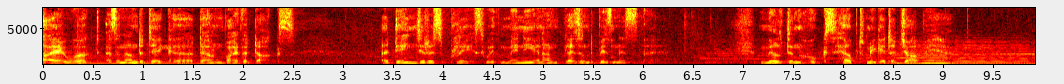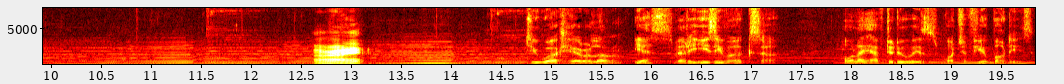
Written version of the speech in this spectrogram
I worked as an undertaker down by the docks. A dangerous place with many an unpleasant business there. Milton Hooks helped me get a job here. Alright. Do you work here alone? Yes, very easy work, sir. All I have to do is watch a few bodies.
